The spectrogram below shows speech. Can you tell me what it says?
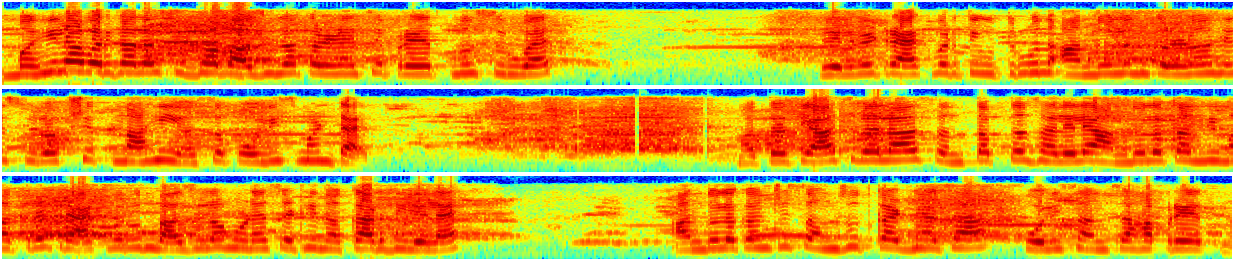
महिला वर्गाला सुद्धा बाजूला करण्याचे प्रयत्न सुरू आहेत. रेल्वे ट्रॅकवरती उतरून आंदोलन करणं हे सुरक्षित नाही असं पोलीस म्हणतात मात्र त्याच वेळेला संतप्त झालेल्या आंदोलकांनी मात्र ट्रॅकवरून बाजूला होण्यासाठी नकार दिलेला आहे. आंदोलकांची समजूत काढण्याचा पोलिसांचा हा प्रयत्न.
